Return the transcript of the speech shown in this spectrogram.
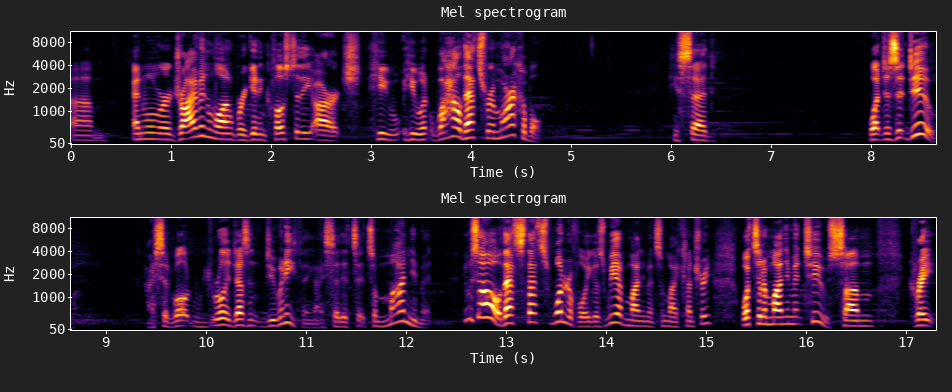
um, and when we were driving along, we we're getting close to the arch. He he went, "Wow, that's remarkable." He said, what does it do? I said, Well, it really doesn't do anything. I said, It's, it's a monument. He goes, Oh, that's, that's wonderful. He goes, We have monuments in my country. What's it a monument to? Some great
